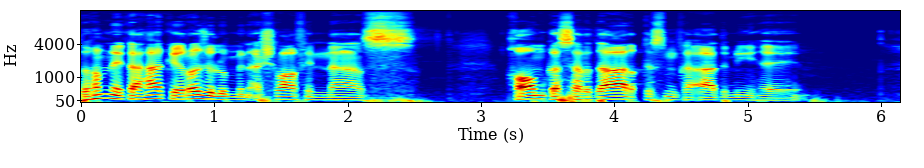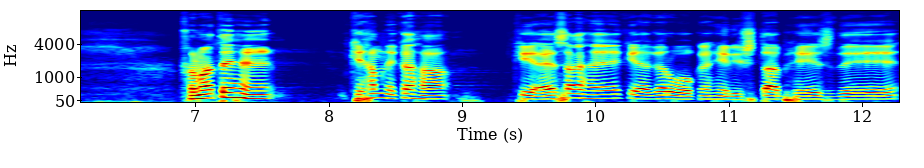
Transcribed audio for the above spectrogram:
तो हमने कहा कि रजुलमिन अशराफ़न्नास कौम का सरदार किस्म का आदमी है। फरमाते हैं कि हमने कहा कि ऐसा है कि अगर वो कहीं रिश्ता भेज दे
